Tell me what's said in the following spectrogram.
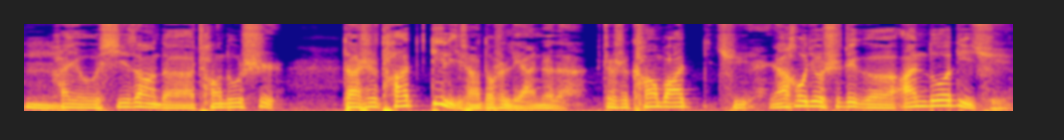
嗯，还有西藏的昌都市。但是它地理上都是连着的，这是康巴区。然后就是这个安多地区。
